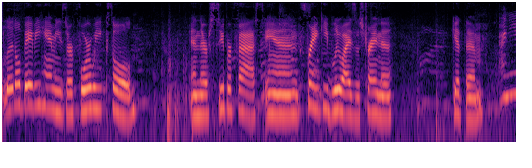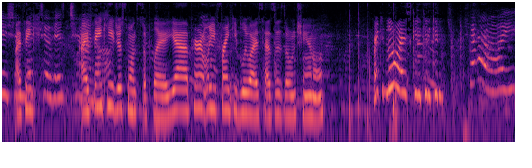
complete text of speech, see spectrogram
The little baby hammies are four weeks old. And they're super fast. And Frankie Blue Eyes is trying to get them. And you should I think- to his channel. I think he just wants to play. Yeah, apparently Frankie Blue Eyes has his own channel. Frankie Blue Eyes, kitty, kitty, kitty. Bye.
